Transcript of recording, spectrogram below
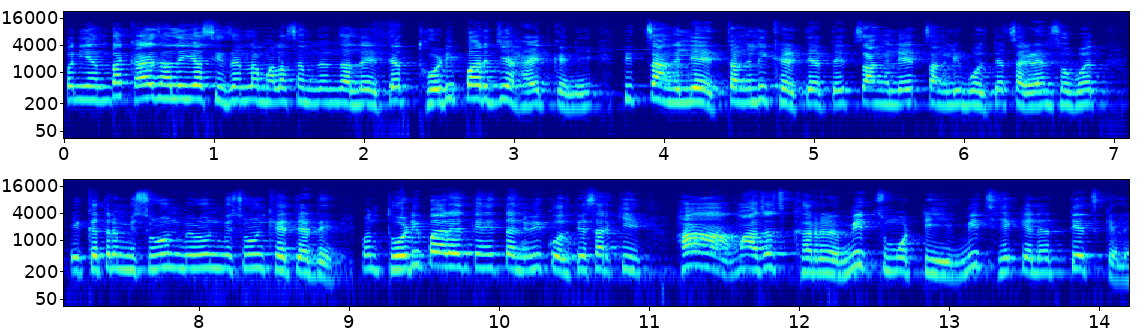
पण यंदा काय झालं या सीझनला मला समजून झालंय त्यात थोडीफार जी आहेत का नाही ती चांगली आहेत चांगली खेळतात ते चांगली आहेत चांगली बोलतात सगळ्यांसोबत एकत्र मिसळून मिळून मिसळून खेळतात ते. पण थोडीफार आहेत कनी तन्वी तन्वी कोलतेसारखी हा माझंच खरं मीच मोठी मीच हे केलं तेच केलं.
